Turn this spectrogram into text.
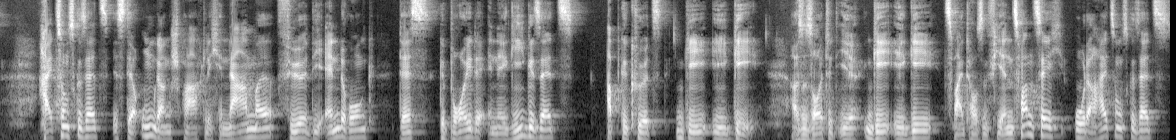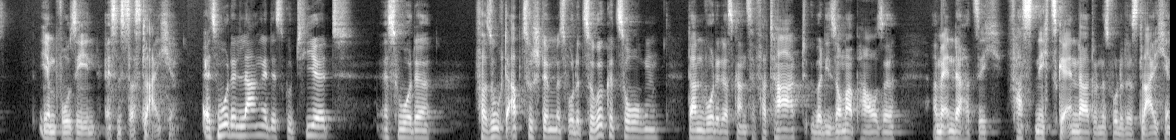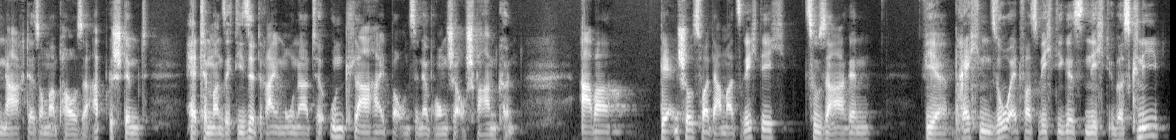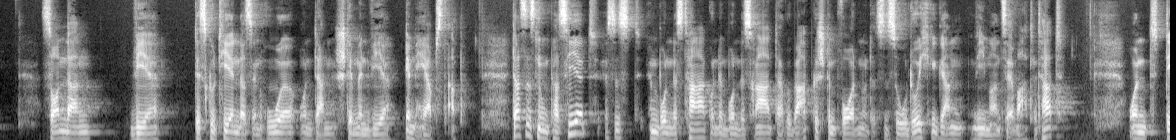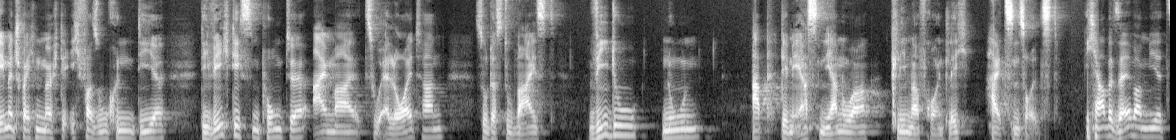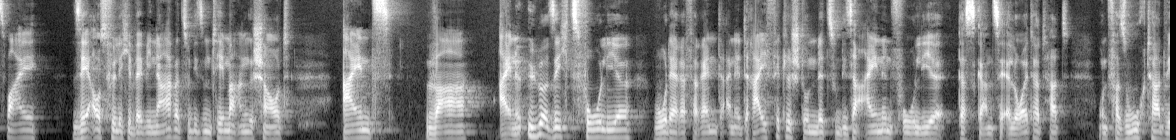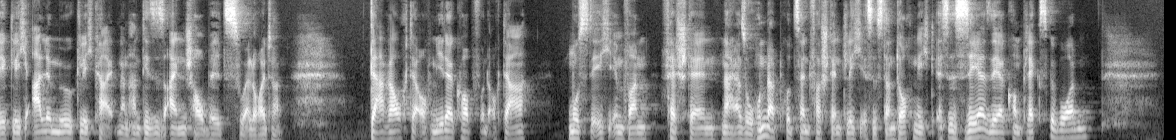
Heizungsgesetz ist der umgangssprachliche Name für die Änderung des Gebäudeenergiegesetz, abgekürzt GEG. Also solltet ihr GEG 2024 oder Heizungsgesetz irgendwo sehen, es ist das gleiche. Es wurde lange diskutiert, es wurde versucht abzustimmen, es wurde zurückgezogen, dann wurde das Ganze vertagt über die Sommerpause. Am Ende hat sich fast nichts geändert und es wurde das gleiche nach der Sommerpause abgestimmt. Hätte man sich diese drei Monate Unklarheit bei uns in der Branche auch sparen können. Aber der Entschluss war damals richtig zu sagen, wir brechen so etwas Wichtiges nicht übers Knie, sondern wir diskutieren das in Ruhe und dann stimmen wir im Herbst ab. Das ist nun passiert. Es ist im Bundestag und im Bundesrat darüber abgestimmt worden und es ist so durchgegangen, wie man es erwartet hat. Und dementsprechend möchte ich versuchen, dir die wichtigsten Punkte einmal zu erläutern, so dass du weißt, wie du nun ab dem 1. Januar klimafreundlich heizen sollst. Ich habe selber mir zwei sehr ausführliche Webinare zu diesem Thema angeschaut. Eins war eine Übersichtsfolie, wo der Referent eine Dreiviertelstunde zu dieser einen Folie das Ganze erläutert hat und versucht hat, wirklich alle Möglichkeiten anhand dieses einen Schaubilds zu erläutern. Da rauchte auch mir der Kopf und auch da musste ich irgendwann feststellen, naja, so 100% verständlich ist es dann doch nicht. Es ist sehr, sehr komplex geworden.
